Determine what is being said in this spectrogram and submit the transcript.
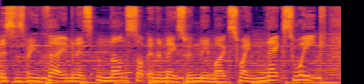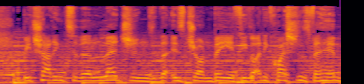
This has been 30 minutes non-stop in the mix with me, Mike Swain. Next week, I'll be chatting to the legend that is John B. If you've got any questions for him,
